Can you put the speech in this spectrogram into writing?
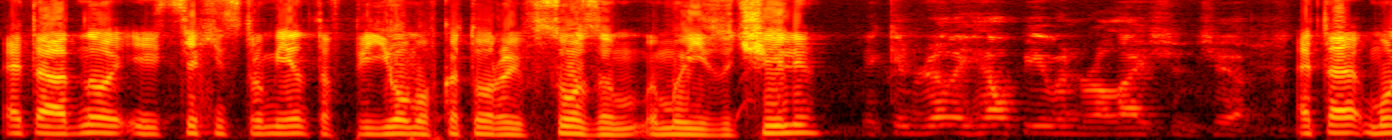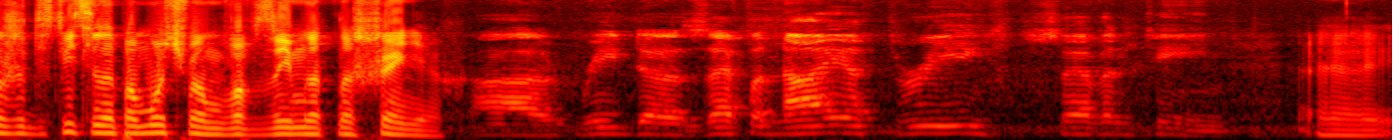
это одно из тех инструментов, приемов, которые в СОЗом мы изучили. Это может действительно помочь вам во взаимоотношениях. Э,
